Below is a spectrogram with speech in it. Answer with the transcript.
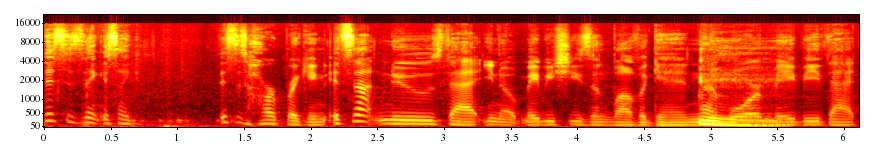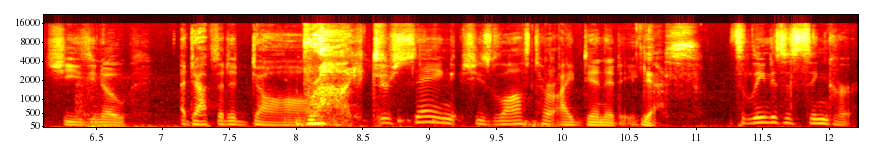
this is the thing. It's like this is heartbreaking. It's not news that you know maybe she's in love again mm. or maybe that she's you know adopted a dog. Right. You're saying she's lost her identity. Yes. Celine is a singer.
